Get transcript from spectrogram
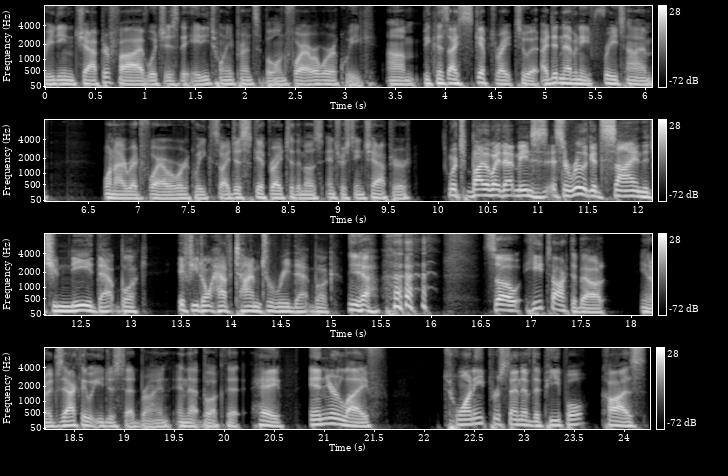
reading chapter five, which is the 80 20 principle in Four Hour Work Week, um, because I skipped right to it. I didn't have any free time when I read Four Hour Work Week, so I just skipped right to the most interesting chapter. Which, by the way, that means it's a really good sign that you need that book if you don't have time to read that book. Yeah. so he talked about, you know, exactly what you just said, Brian, in that book that, hey, in your life, 20% of the people cause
